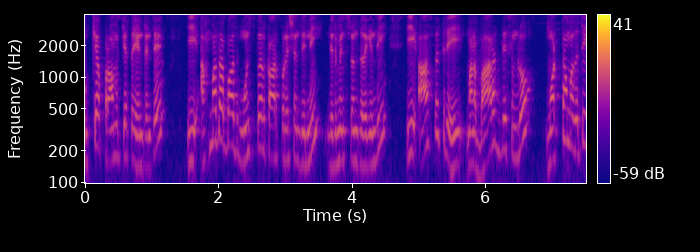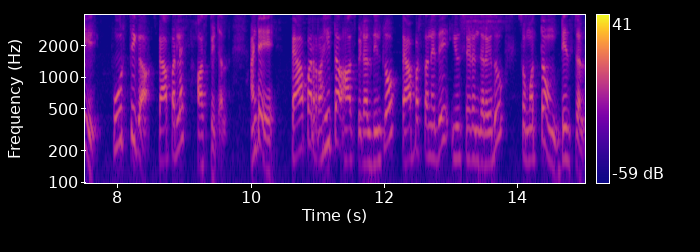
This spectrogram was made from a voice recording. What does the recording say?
ముఖ్య ప్రాముఖ్యత ఏంటంటే ఈ అహ్మదాబాద్ మున్సిపల్ కార్పొరేషన్ దీన్ని నిర్మించడం జరిగింది. ఈ ఆసుపత్రి మన భారతదేశంలో మొట్టమొదటి పూర్తిగా పేపర్లెస్ హాస్పిటల్. అంటే పేపర్ రహిత హాస్పిటల్ దీంట్లో పేపర్స్ అనేది యూజ్ చేయడం జరగదు. సో మొత్తం డిజిటల్.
